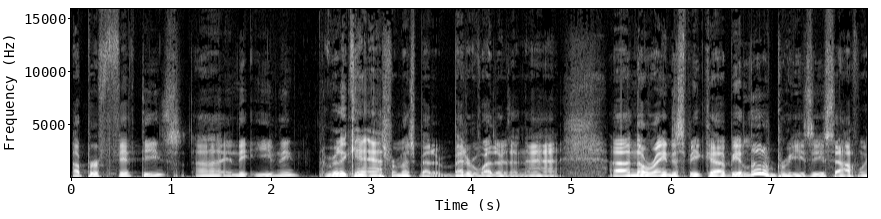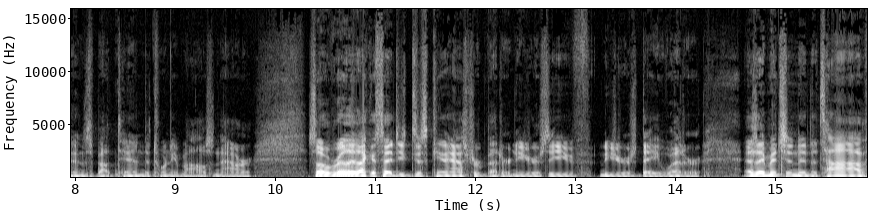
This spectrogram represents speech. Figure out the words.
upper 50s uh, in the evening. Really can't ask for much better better weather than that. Uh, no rain to speak of. Be a little breezy. South winds about 10 to 20 miles an hour. So really, like I said, you just can't ask for better New Year's Eve, New Year's Day weather. As I mentioned in the top,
